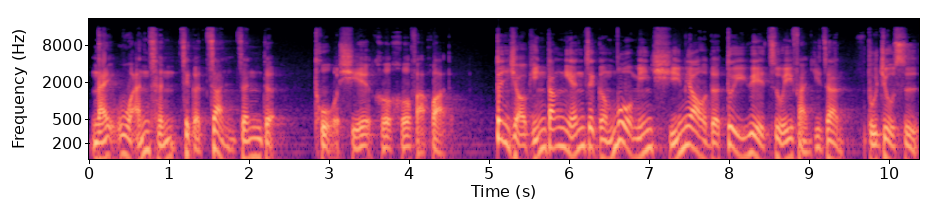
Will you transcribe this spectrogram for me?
来完成这个战争的妥协和合法化的。邓小平当年这个莫名其妙的对越自卫反击战，不就是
